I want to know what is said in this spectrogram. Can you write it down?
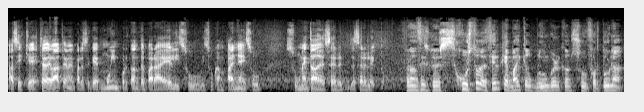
Así es que este debate me parece que es muy importante para él y su, y su campaña y su, su meta de ser, de ser electo. Francisco, ¿es justo decir que Michael Bloomberg con su fortuna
